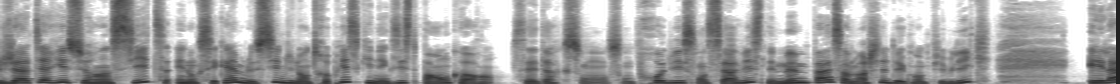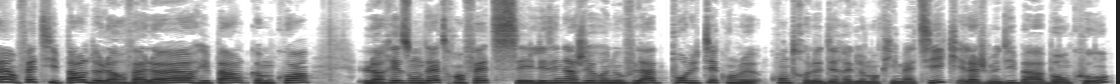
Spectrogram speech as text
j'atterris sur un site, et donc c'est quand même le site d'une entreprise qui n'existe pas encore. Hein. C'est-à-dire que son, produit, son service n'est même pas sur le marché du grand public. Et là, en fait, ils parlent de leurs valeurs, ils parlent comme quoi leur raison d'être, en fait, c'est les énergies renouvelables pour lutter contre le, contre le dérèglement climatique. Et là, je me dis, bah, banco,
